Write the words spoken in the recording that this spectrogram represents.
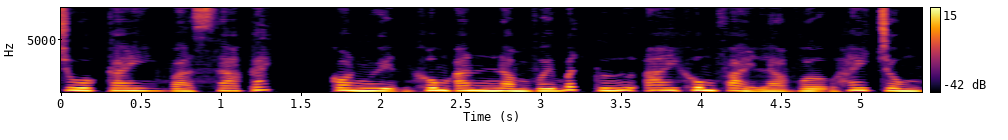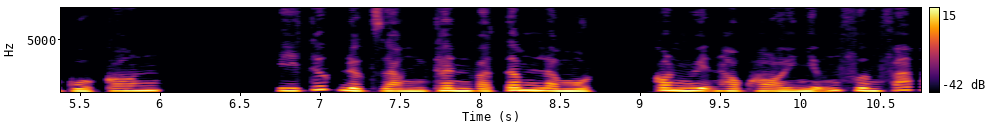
chua cay và xa cách. Con nguyện không ăn nằm với bất cứ ai không phải là vợ hay chồng của con. Ý thức được rằng thân và tâm là một, con nguyện học hỏi những phương pháp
